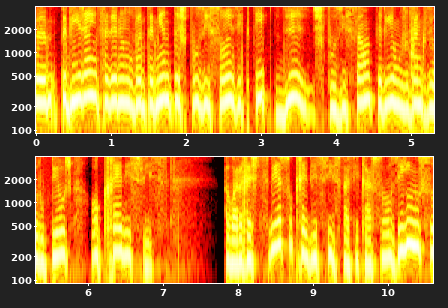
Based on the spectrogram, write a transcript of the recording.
um, pedirem, fazerem um levantamento das posições e que tipo de exposição teriam os bancos europeus ao Credit Suisse. Agora resta saber se o Credit Suisse vai ficar sozinho, se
